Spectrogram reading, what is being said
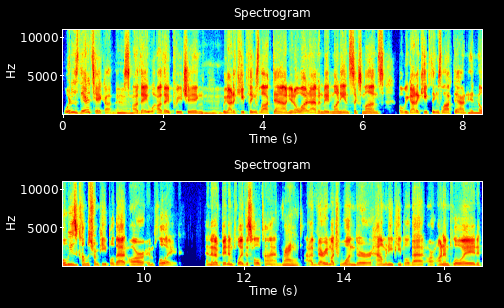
What is their take on this? Mhm. Are they are they preaching Mhm. we got to keep things locked down? You know what? I haven't made money in 6 months, but we got to keep things locked down. It Mhm. always comes from people that are employed and that have been employed this whole time. right I very much wonder how many people that are unemployed,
